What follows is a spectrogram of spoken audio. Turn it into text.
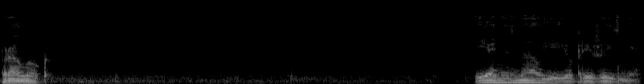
Пролог. Я не знал ее при жизни.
